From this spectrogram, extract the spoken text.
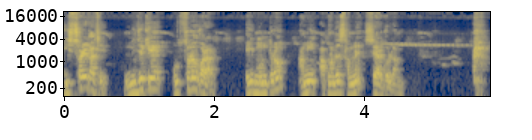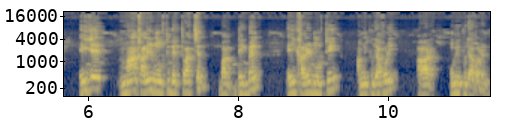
ঈশ্বরের কাছে নিজেকে উৎসর্গ করার এই মন্ত্র আমি আপনাদের সামনে শেয়ার করলাম। এই যে মা কালীর মূর্তি দেখতে পাচ্ছেন বা দেখবেন, এই কালীর মূর্তি আমি পূজা করি আর উনি পূজা করেন।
